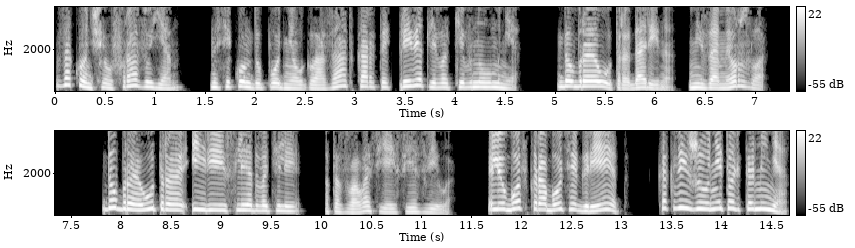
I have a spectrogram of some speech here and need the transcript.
Закончил фразу Ян. На секунду поднял глаза от карты, приветливо кивнул мне. «Доброе утро, Дарина. Не замерзла?» «Доброе утро, Ири-исследователи», — отозвалась я и съязвила. «Любовь к работе греет. Как вижу, не только меня».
